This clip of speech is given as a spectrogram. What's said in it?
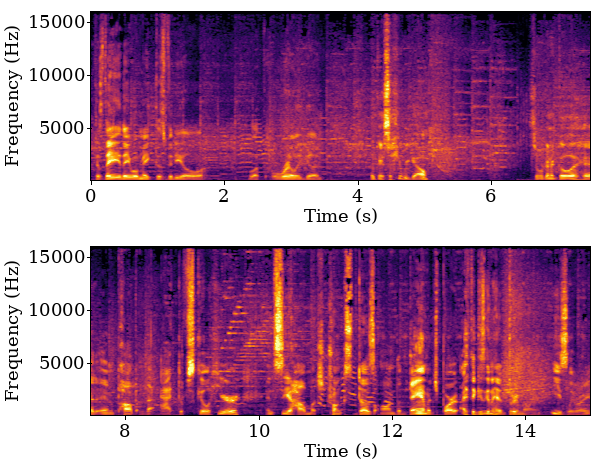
because they they will make this video look really good. Okay, so here we go. So we're gonna go ahead and pop the active skill here and see how much Trunks does on the damage part. I think he's gonna hit 3 million easily, right?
